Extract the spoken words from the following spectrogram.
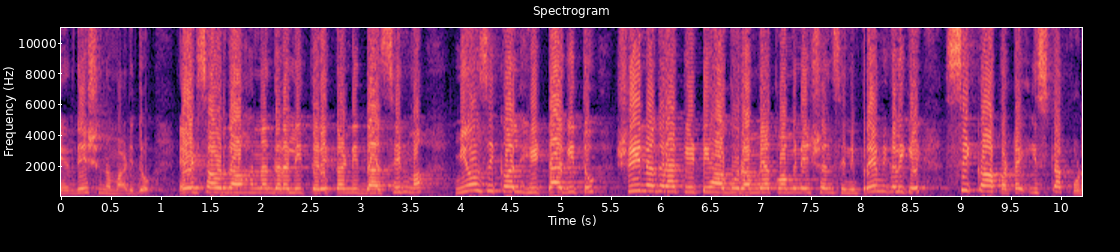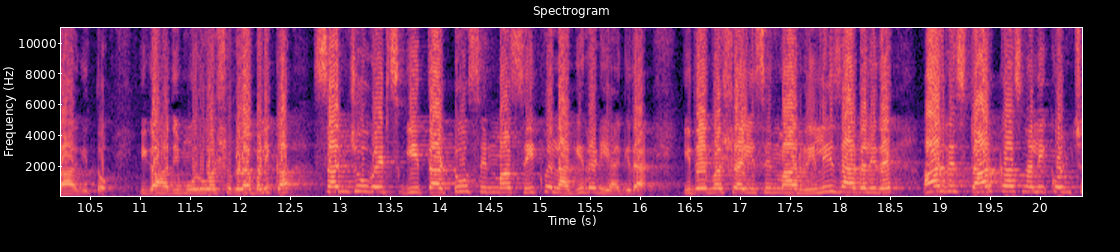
ನಿರ್ದೇಶನ ಮಾಡಿದ್ರು. ಎರಡ್ ಸಾವಿರದ ಹನ್ನೊಂದರಲ್ಲಿ ತೆರೆ ಕಂಡಿದ್ದ ಸಿನಿಮಾ ಮ್ಯೂಸಿಕಲ್ ಹಿಟ್ ಆಗಿತ್ತು. ಶ್ರೀನಗರ ಕಿಟ್ಟಿ ಹಾಗೂ ರಮ್ಯಾ ಕಾಂಬಿನೇಷನ್ ಸಿನಿ ಪ್ರೇಮಿಗಳಿಗೆ ಸಿಕ್ಕಾಪಟ್ಟೆ ಇಷ್ಟ ಕೂಡ ಆಗಿತ್ತು. ಈಗ ಹದಿಮೂರು ವರ್ಷಗಳ ಬಳಿಕ Sanju weds Geetha two cinema sequel ಆಗಿ ರೆಡಿಯಾಗಿದೆ ಇದೇ ವರ್ಷ ಈ ಸಿನಿಮಾ ರಿಲೀಸ್ ಆಗಲಿದೆ. ಆದ್ರೆ ಸ್ಟಾರ್ ಕಾಸ್ಟ್ನಲ್ಲಿ ಕೊಂಚ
